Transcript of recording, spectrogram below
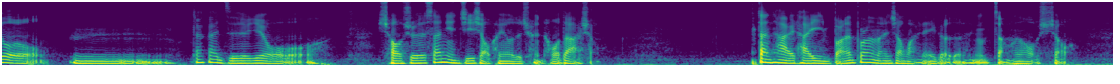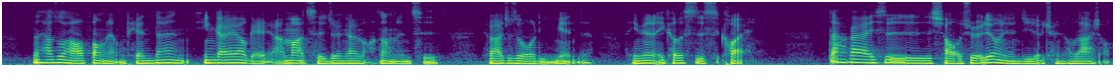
有嗯，大概只有小学三年级小朋友的拳头大小，但它还太硬，本来不然蛮想买那个的，因为长很好笑。那他说还要放两天，但应该要给阿妈吃，就应该马上能吃。然后就是我里面的，里面的一颗四十块，大概是小学六年级的拳头大小，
